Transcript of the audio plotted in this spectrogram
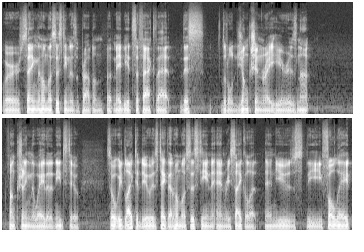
We're saying the homocysteine is the problem, but maybe it's the fact that this little junction right here is not functioning the way that it needs to. So what we'd like to do is take that homocysteine and recycle it and use the folate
